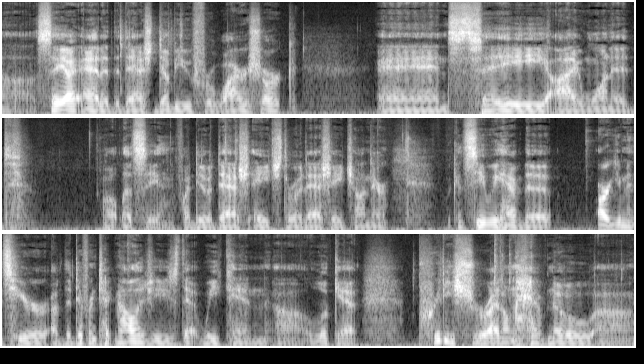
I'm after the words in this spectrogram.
uh, say I added the dash W for Wireshark and say I wanted well let's see if I do a dash H throw a dash H on there we can see we have the arguments here of the different technologies that we can uh, look at. Pretty sure I don't have no uh,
